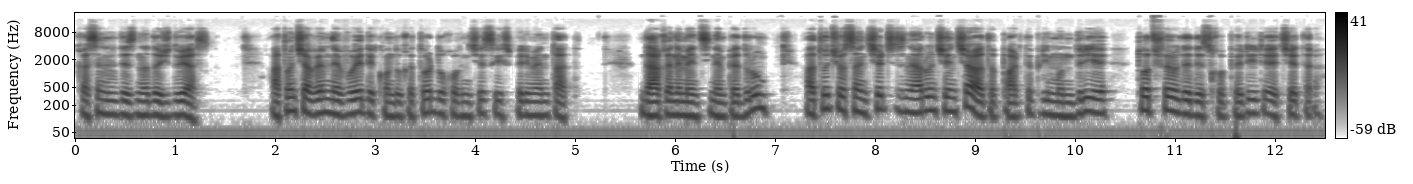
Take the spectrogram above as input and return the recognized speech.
ca să ne deznădăjduiască. Atunci avem nevoie de conducător duhovnicesc experimentat. Dacă ne menținem pe drum, atunci o să încerce să ne arunce în cealaltă parte, prin mândrie, tot felul de descoperiri, etc.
